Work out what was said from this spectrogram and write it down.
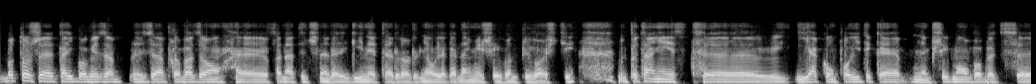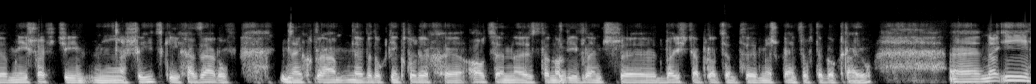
bo to, że talibowie zaprowadzą fanatyczny religijny terror nie ulega najmniejszej wątpliwości. Pytanie jest, jaką politykę przyjmą wobec mniejszości szyickiej Hazarów, która według niektórych ocen stanowi wręcz 20% mieszkańców tego kraju. No i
